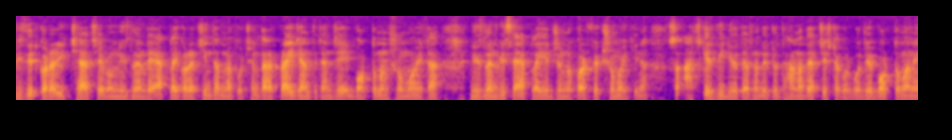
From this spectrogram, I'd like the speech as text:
ভিজিট করার ইচ্ছা আছে এবং নিউজিল্যান্ডে অ্যাপ্লাই করার চিন্তা ভাবনা করছেন, তারা প্রায় জানতে চান যে বর্তমান সময়টা নিউজিল্যান্ড ভিসা অ্যাপ্লাইয়ের জন্য পারফেক্ট সময় কিনা। সো আজকের ভিডিওতে আপনাদের একটু ধারণা দেওয়ার চেষ্টা করব যে বর্তমানে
